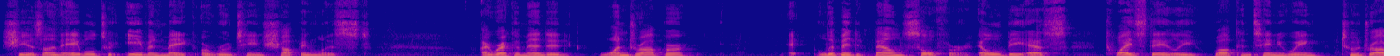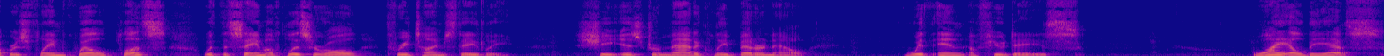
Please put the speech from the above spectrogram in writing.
she is unable to even make a routine shopping list. I recommended one dropper eh, lipid bound sulfur, LBS, twice daily while continuing two droppers flame quell plus with the same of glycerol three times daily. She is dramatically better now within a few days. Why LBS?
